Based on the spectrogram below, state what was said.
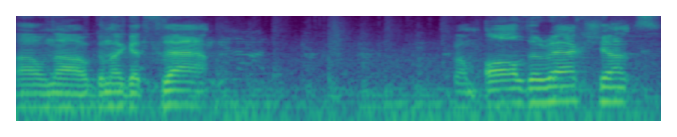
Oh no, gonna get flapped. From all directions.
